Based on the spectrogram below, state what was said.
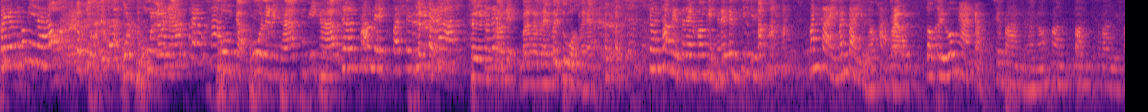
เปลวก็มีแล้วคุณพูดแล้วนะเปลวค่ะร่วมกับพูดเลยนะครับพี่พี่ครับ เชิญชาวเน็ตตัดเต็มที่เลยนะคะเชิญชาวเน็ตมาทำอะไรมาจวกเลยฮะเชิญชาวเน็ตแสดงความเห็นกันได้เต็มที่ มั่นใจมั่นใจอยู่แล้วค่ะครัเราบ เราเคยร่วมงานกับเชฟรานอยู่แล้วเนาะตอนตอนสปาลุยไฟ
